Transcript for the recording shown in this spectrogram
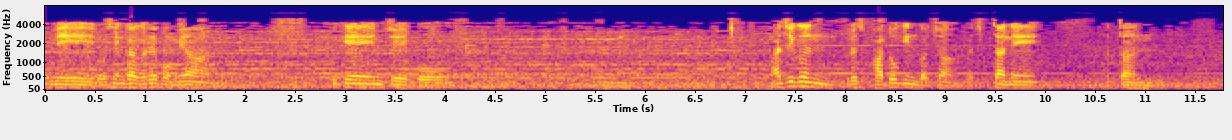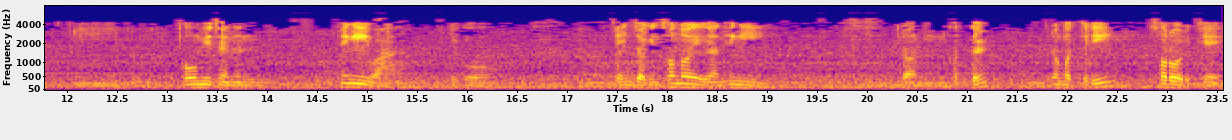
의미로 생각을 해보면 그게 이제 뭐 아직은 그래서 과도기인 거죠. 그러니까 집단의 어떤 도움이 되는 행위와 그리고 개인적인 선호에 의한 행위 이런 것들 이런 것들이 서로 이렇게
